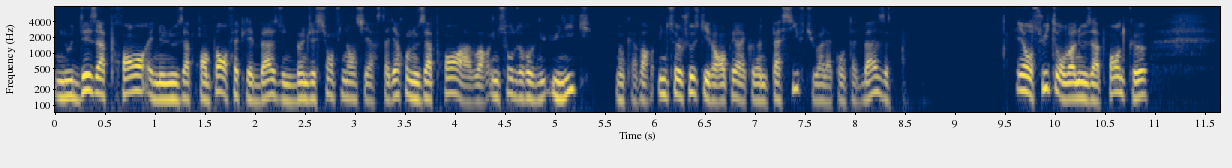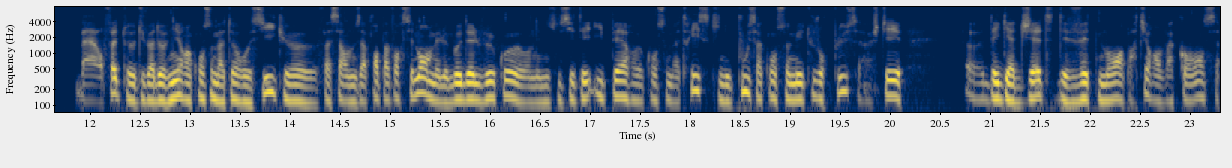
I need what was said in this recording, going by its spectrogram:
nous désapprend et ne nous apprend pas en fait les bases d'une bonne gestion financière. C'est-à-dire qu'on nous apprend à avoir une source de revenus unique, donc avoir une seule chose qui va remplir la colonne passive, tu vois, la compta de base. Et ensuite, on va nous apprendre que, bah, en fait, tu vas devenir un consommateur aussi, que, enfin ça on nous apprend pas forcément, mais le modèle veut qu'on est une société hyper consommatrice qui nous pousse à consommer toujours plus, à acheter euh, des gadgets, des vêtements, à partir en vacances,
